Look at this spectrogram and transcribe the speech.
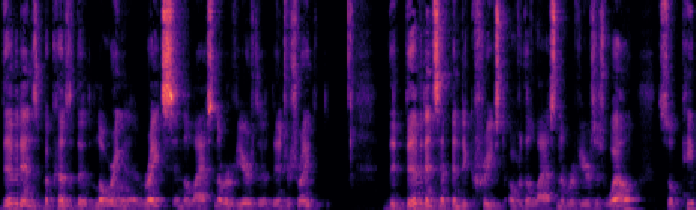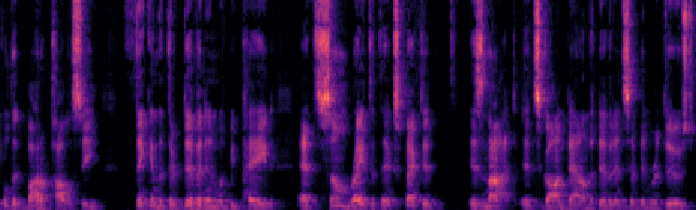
Dividends, because of the lowering uh, rates in the last number of years, the, the interest rate, the dividends have been decreased over the last number of years as well. So people that bought a policy thinking that their dividend would be paid at some rate that they expected is not. It's gone down. The dividends have been reduced.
